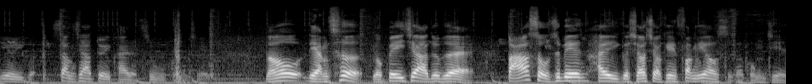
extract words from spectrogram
也有一个上下对开的置物空间，然后两侧有杯架，对不对？把手这边还有一个小小可以放钥匙的空间，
